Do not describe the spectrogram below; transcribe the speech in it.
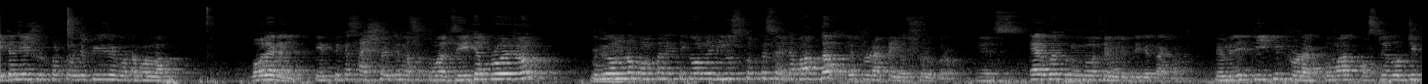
এটা নিয়ে শুরু করতে যে ফ্রিজের কথা বললাম। বলে নাই। তিন থেকে সাতশো আইটেম আছে। তোমার যেটা প্রয়োজন তুমি অন্য কোম্পানির থেকে অলরেডি ইউজ করতেছো এটা বাদ দাও এই প্রোডাক্টটা ইউজ শুরু করো। এরপর তুমি তোমার ফ্যামিলির দিকে তাকাও। ফ্যামিলি কি কি প্রোডাক্ট তোমার কষ্টের অর্জিত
